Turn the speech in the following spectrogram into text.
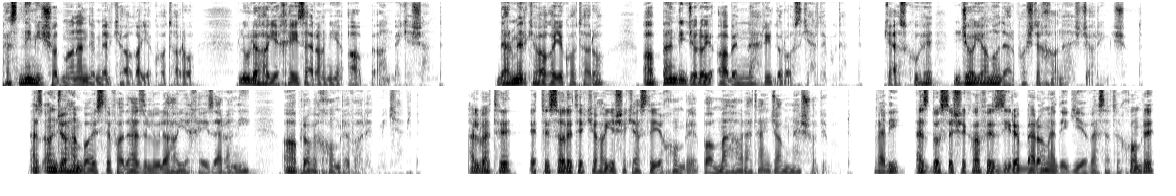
پس نمی‌شد مانند ملک آقای کوتارو لوله های خیزرانی آب به آن بکشند در ملک آقای کوتارو آببندی جلوی آب نهری درست کرده بودند که از کوه جایاما در پشت خانهش جاری می‌شد. از آنجا هم با استفاده از لوله های خیزرانی آب را به خمره وارد می کرد. البته اتصال تکه های شکسته خمره با مهارت انجام نشده بود. ولی از دست شکاف زیر برآمدگی وسط خمره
